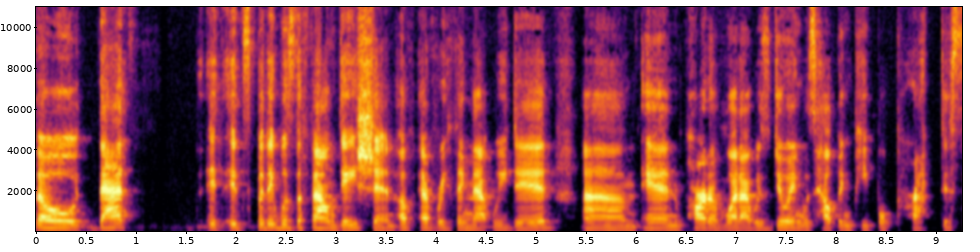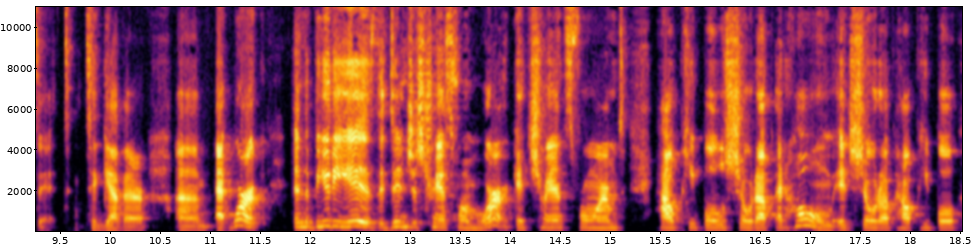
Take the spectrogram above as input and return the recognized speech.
So that it, it's but it was the foundation of everything that we did um, and part of what i was doing was helping people practice it together um, at work. And the beauty is it didn't just transform work it transformed how people showed up at home. It showed up how people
